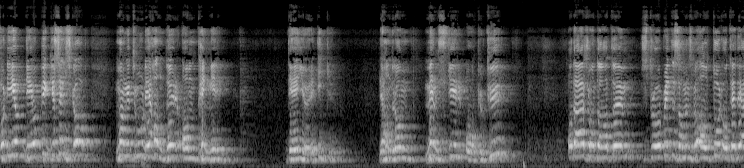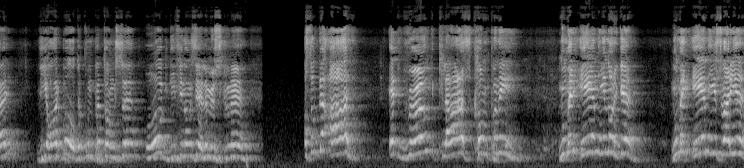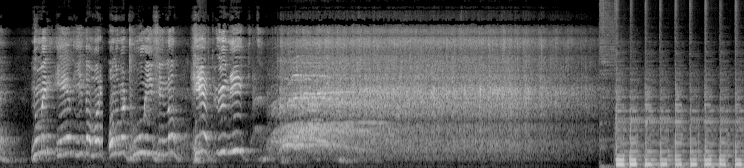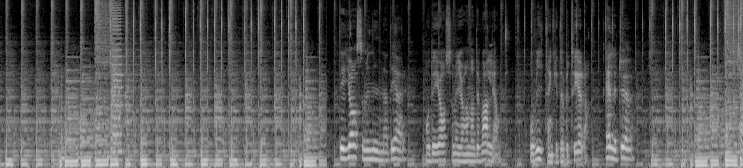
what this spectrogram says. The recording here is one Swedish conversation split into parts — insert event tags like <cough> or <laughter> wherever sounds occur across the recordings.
Fordi det å bygge selskap Mange tror det handler om penger. Det gjør det ikke. Det handler om mennesker og kultur. Og det er sånn at eh, Strawberry til sammen med Altor og TDR vi har både kompetanse og de finansielle musklene. Altså, det er et world class company! Nummer én i Norge! Nummer én i Sverige! Nummer én i Danmark! Og nummer to i Finland! Helt unikt! Det är jag som är Nina De är. Och det är jag som är Johanna de Valiant. Och vi tänker debutera. Eller dö.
